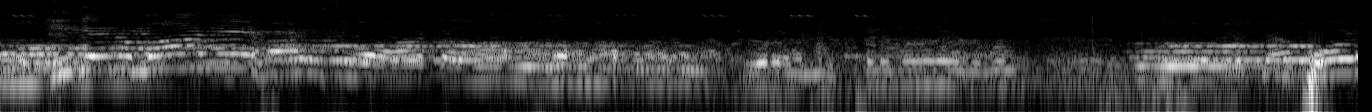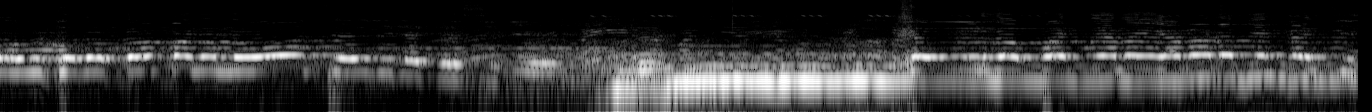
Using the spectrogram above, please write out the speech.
ಮಾತು ಹೀಗೇನು ಹಾಯಿಸುವ ಆಟ. ಓಡ ಹುಟ್ಟದ ತಮ್ಮನನ್ನು ಜೈಲಿಗೆ ಕಳಿಸಿದೆ. ಕೈ ಹಿಡಿದ ಪತ್ನಿಯನ್ನ ಯಮನಕ್ಕೆ ಕಳಿಸಿ,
